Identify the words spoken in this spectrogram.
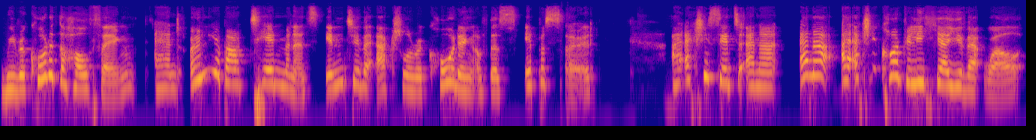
we recorded the whole thing, and only about 10 minutes into the actual recording of this episode, I actually said to Anna, Anna, I actually can't really hear you that well.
